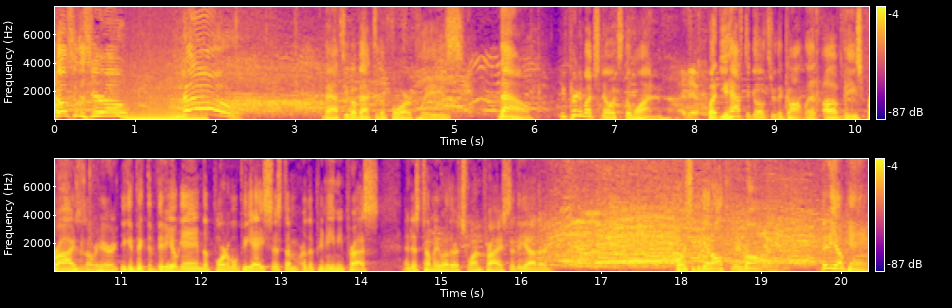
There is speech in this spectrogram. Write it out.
Goes for the zero. No! Matthew, go back to the four, please. Now, you pretty much know it's the one. I do. But you have to go through the gauntlet of these prizes over here. You can pick the video game, the portable PA system, or the panini press, and just tell me whether it's one prize to the other. Of course, if you get all three wrong, video game.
